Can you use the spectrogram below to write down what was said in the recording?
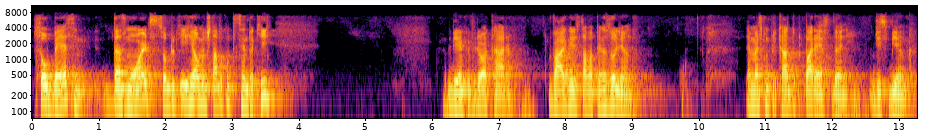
soubessem das mortes sobre o que realmente estava acontecendo aqui? Bianca virou a cara. Wagner estava apenas olhando. É mais complicado do que parece, Dani, disse Bianca.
